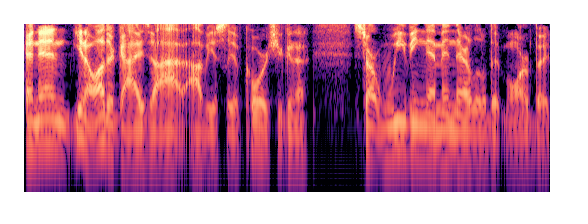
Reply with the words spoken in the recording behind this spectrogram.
And then, you know, other guys, obviously, of course, you're going to start weaving them in there a little bit more. But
